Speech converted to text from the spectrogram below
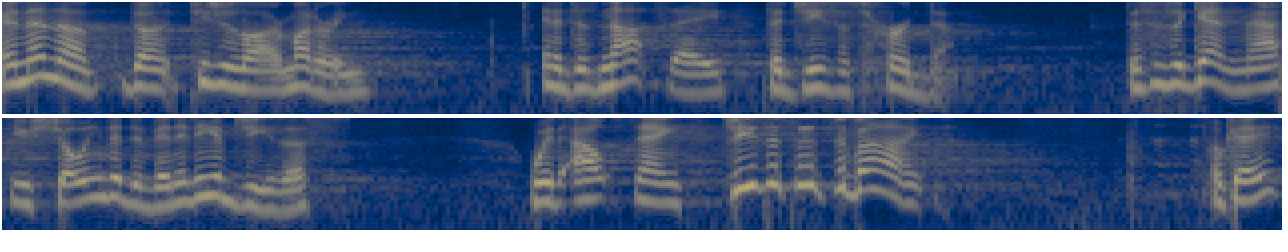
And then the, the teachers of the law are muttering, and it does not say that Jesus heard them. This is again Matthew showing the divinity of Jesus without saying, Jesus is divine. Okay?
